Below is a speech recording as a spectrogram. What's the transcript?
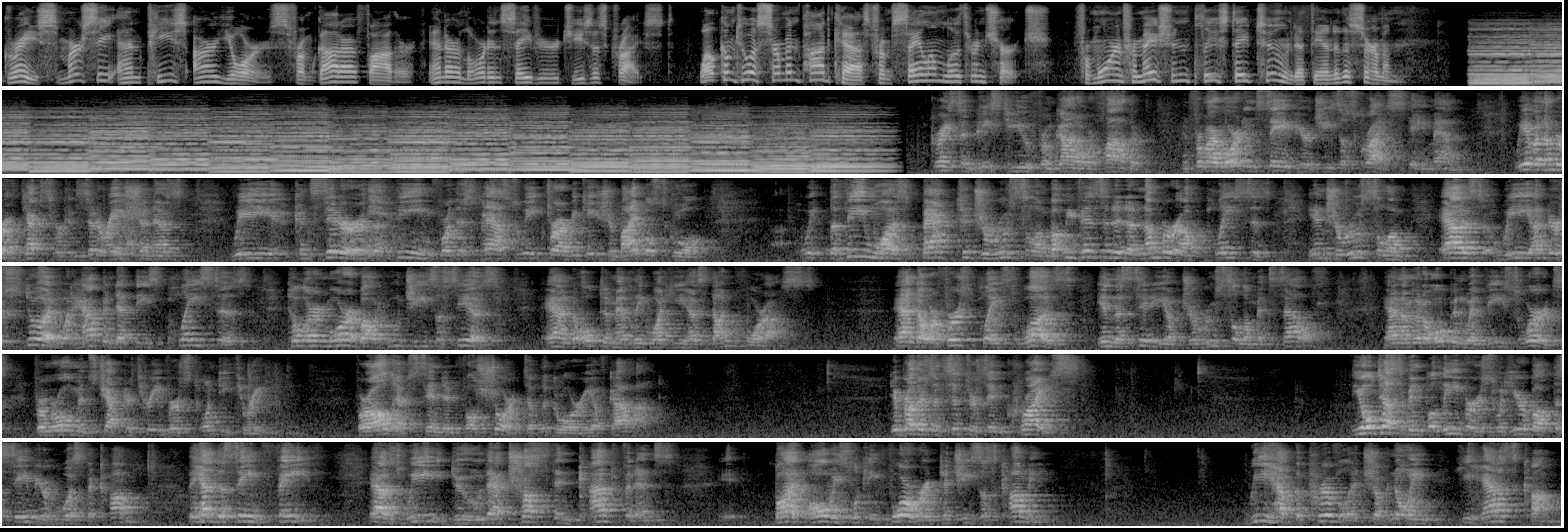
Grace, mercy, and peace are yours from God our Father and our Lord and Savior Jesus Christ. Welcome to a sermon podcast from Salem Lutheran Church. For more information, please stay tuned at the end of the sermon. We have a number of texts for consideration as we consider the theme for this past week for our Vacation Bible School. We, the theme was back to Jerusalem, but we visited a number of places in Jerusalem as we understood what happened at these places to learn more about who Jesus is and ultimately what he has done for us. And our first place was in the city of Jerusalem itself. And I'm going to open with these words from Romans chapter 3, verse 23. For all have sinned and fall short of the glory of God. Dear brothers and sisters in Christ, the Old Testament believers would hear about the Savior who was to come. They had the same faith as we do, that trust and confidence, but always looking forward to Jesus coming. We have the privilege of knowing he has come.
